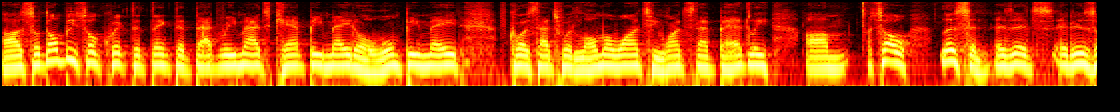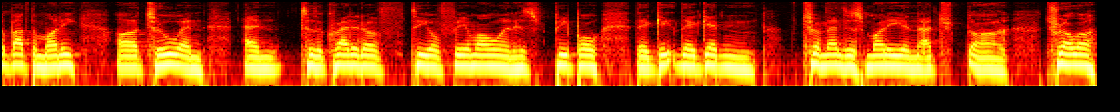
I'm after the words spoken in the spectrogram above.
Uh, so don't be so quick to think that that rematch can't be made or won't be made. Of course that's what Loma wants. He wants that badly. Um, so listen, it's it is about the money uh, too, and and to the credit of Teofimo and his people, they get, they're getting tremendous money in that uh, Triller.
